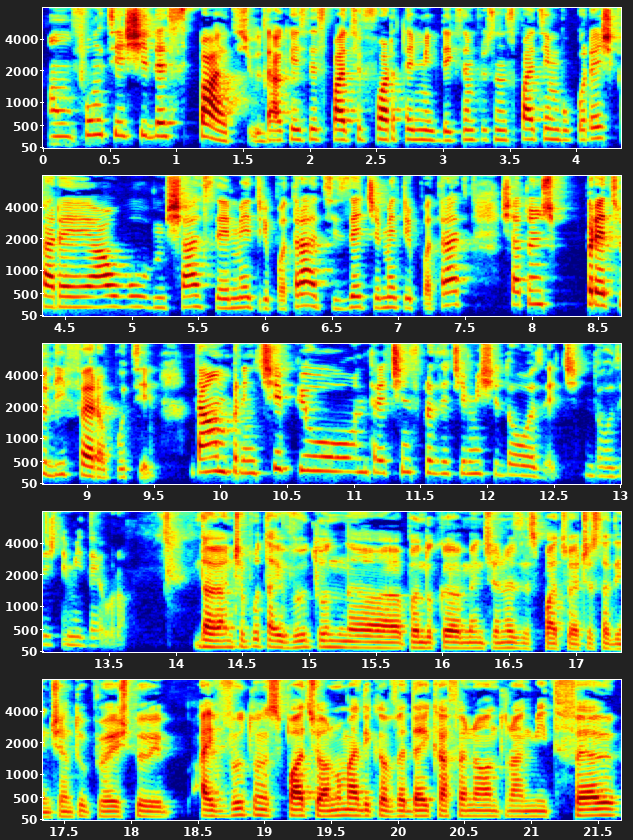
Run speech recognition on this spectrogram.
în funcție și de spațiu. Dacă este spațiu foarte mic, de exemplu, sunt spații în București care au 6 metri pătrați, 10 metri pătrați și atunci prețul diferă puțin. Dar în principiu între 15.000 și 20, 20.000 de euro. Dar la început ai vrut un, uh, pentru că menționez de spațiul acesta din centrul Ploieștiului, ai vrut un spațiu anume, adică vedeai cafeneaua într-un anumit fel?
